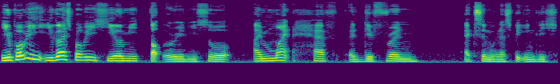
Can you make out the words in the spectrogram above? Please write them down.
you probably you guys probably hear me talk already, so I might have a different accent when I speak English.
